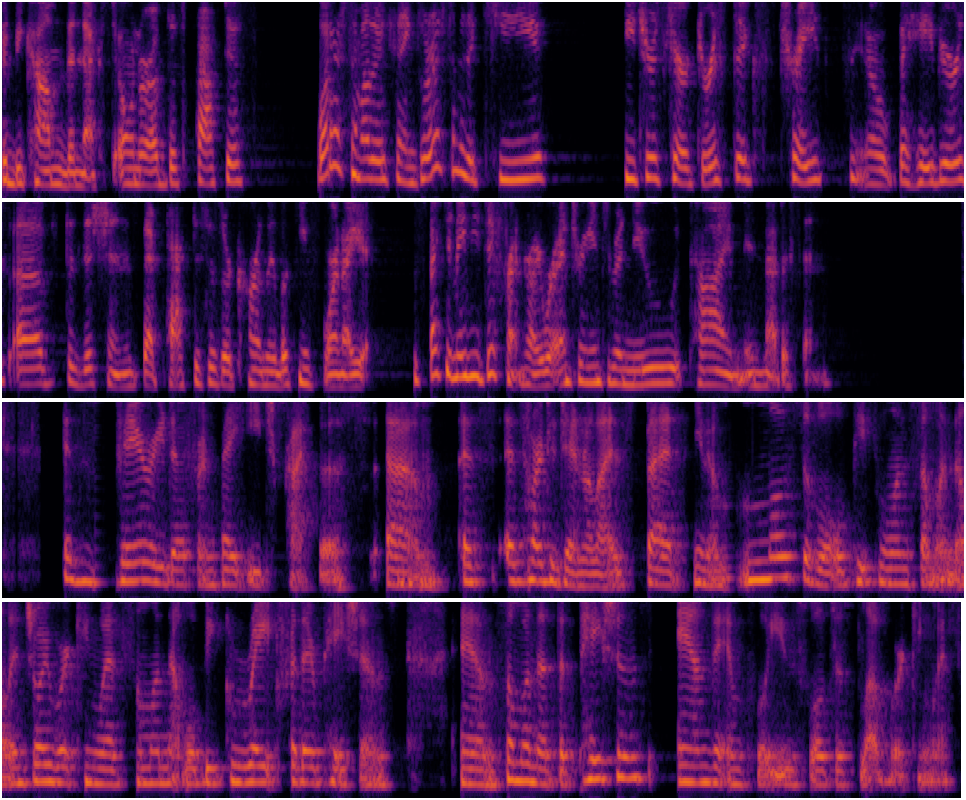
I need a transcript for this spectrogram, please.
could become the next owner of this practice. What are some other things? What are some of the key features, characteristics, traits, you know, behaviors of physicians that practices are currently looking for? And I suspect it may be different, right? We're entering into a new time in medicine. It's very different by each practice. Um, it's it's hard to generalize, but you know, most of all, people want someone they'll enjoy working with, someone that will be great for their patients, and someone that the patients and the employees will just love working with.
